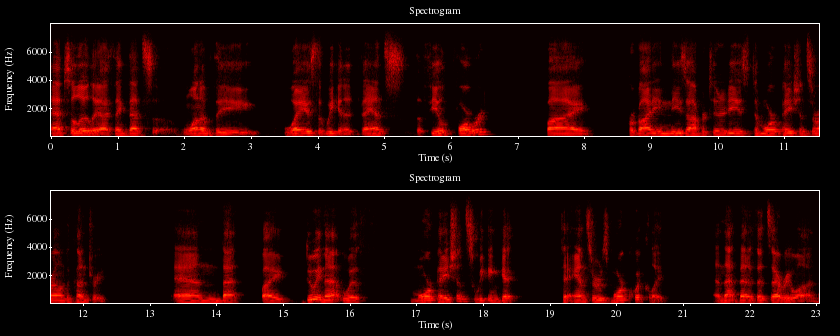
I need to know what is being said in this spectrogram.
Absolutely, I think that's uh, one of the ways that we can advance the field forward by providing these opportunities to more patients around the country. And that by doing that with more patients, we can get to answers more quickly. And that benefits everyone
